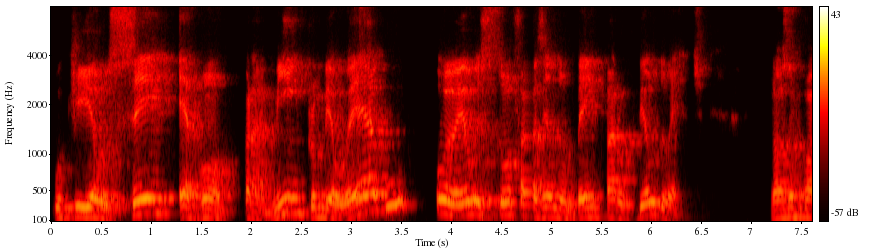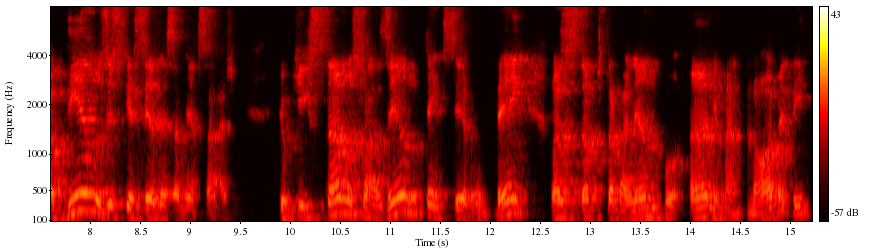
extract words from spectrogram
o que eu sei é bom para mim, para o meu ego, ou eu estou fazendo um bem para o meu doente. Nós não podemos esquecer dessa mensagem. Que o que estamos fazendo tem que ser um bem, nós estamos trabalhando com ânima nobile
